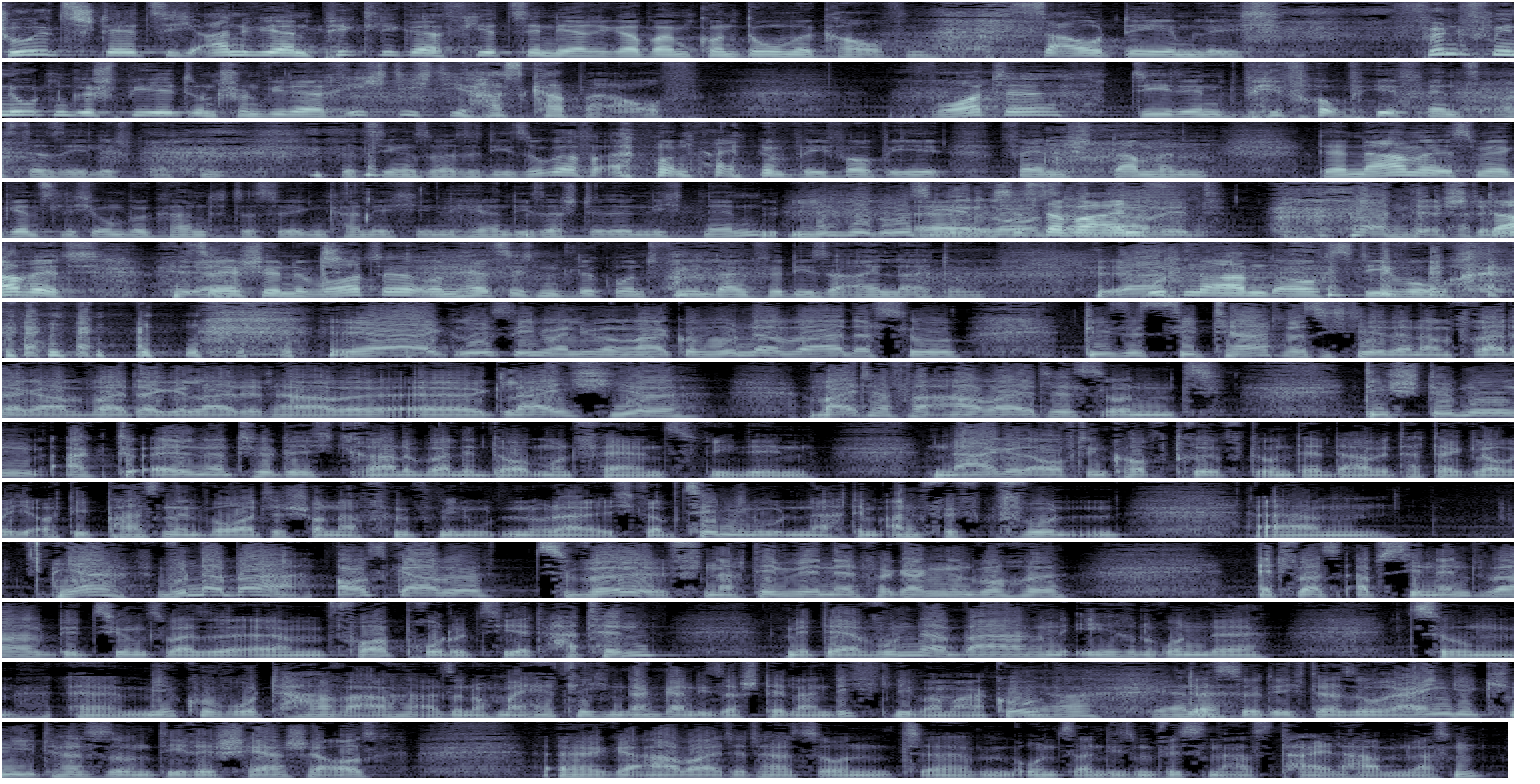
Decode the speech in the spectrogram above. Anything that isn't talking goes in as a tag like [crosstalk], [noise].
Schulz stellt sich an wie ein pickliger 14-Jähriger beim Kondome kaufen. Saudämlich. Fünf Minuten gespielt und schon wieder richtig die Hasskappe auf. Worte, die den [laughs] BVB-Fans aus der Seele sprechen, beziehungsweise die sogar von einem BVB-Fan stammen. Der Name ist mir gänzlich unbekannt, deswegen kann ich ihn hier an dieser Stelle nicht nennen. Liebe Grüße Äh, es ist aber ein- David. [laughs] David, sehr schöne Worte und herzlichen Glückwunsch, vielen Dank für diese Einleitung. Ja. Guten Abend auch, Stivo. [laughs] Ja, grüß dich, mein lieber Marco. Wunderbar, dass du dieses Zitat, was ich dir dann am Freitagabend weitergeleitet habe, äh, gleich hier weiterverarbeitest und die Stimmung aktuell natürlich gerade bei den Dortmund-Fans wie den Nagel auf den Kopf trifft. Und der David hat da, glaube ich, auch die passenden Worte schon nach fünf Minuten oder ich glaube zehn Minuten nach dem Anpfiff gefunden. Ähm, ja, wunderbar. Ausgabe 12, nachdem wir in der vergangenen Woche etwas abstinent waren beziehungsweise ähm, vorproduziert hatten mit der wunderbaren Ehrenrunde zum äh, Mirko Votava. Also nochmal herzlichen Dank an dieser Stelle an dich, lieber Marco, Ja, gerne. dass du dich da so reingekniet hast und die Recherche ausgearbeitet äh, hast und ähm, uns an diesem Wissen hast teilhaben lassen.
